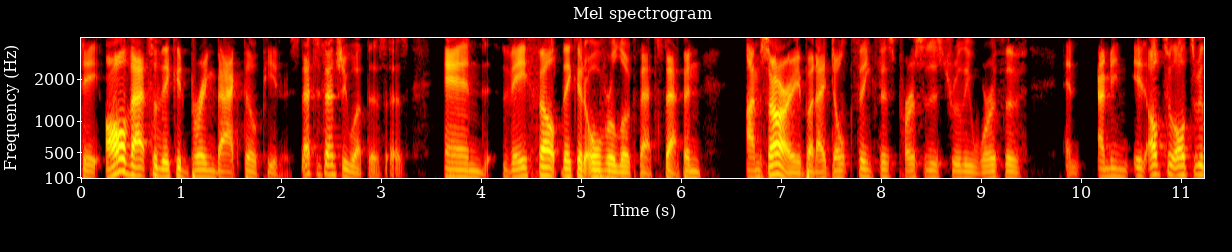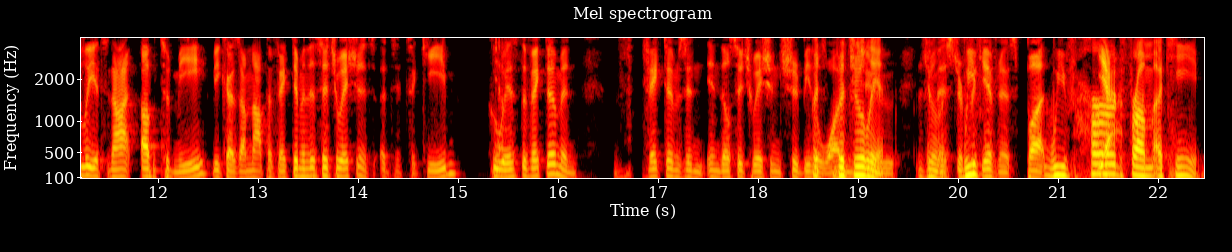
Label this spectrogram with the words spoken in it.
they all that so they could bring back Bill Peters. That's essentially what this is. And they felt they could overlook that step. And I'm sorry, but I don't think this person is truly worth of. And I mean, it ultimately, it's not up to me because I'm not the victim in this situation. It's it's, it's Akim who is the victim, and victims in, in those situations should be the one but Julian, to Julian, administer forgiveness. But We've heard yeah. from Akim.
